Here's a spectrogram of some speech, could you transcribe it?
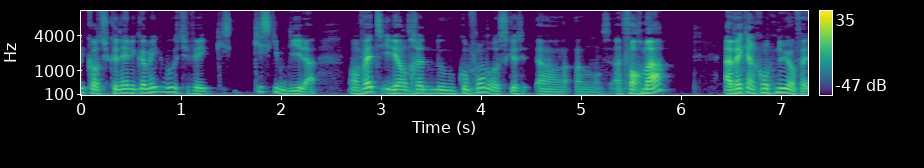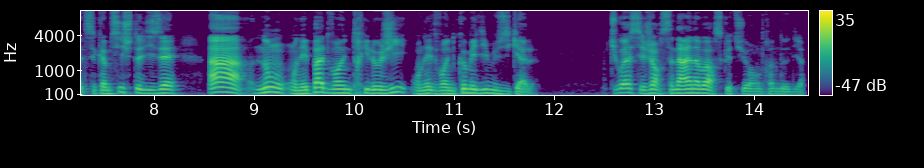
sais, quand tu connais les comic books, tu fais, qu'est-ce qu'il me dit là? En fait, il est en train de nous confondre ce que un, un- un format avec un contenu en fait. C'est comme si je te disais, ah non, on n'est pas devant une trilogie, on est devant une comédie musicale. Tu vois, c'est genre, ça n'a rien à voir ce que tu es en train de dire.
